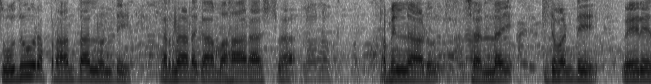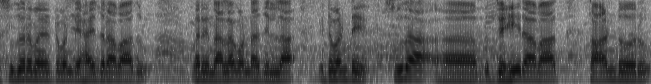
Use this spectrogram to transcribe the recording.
సుదూర ప్రాంతాల నుండి కర్ణాటక మహారాష్ట్ర తమిళనాడు చెన్నై ఇటువంటి వేరే సుదూరమైనటువంటి హైదరాబాదు మరి నల్లగొండ జిల్లా ఇటువంటి సుదా జహీరాబాద్ తాండూరు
